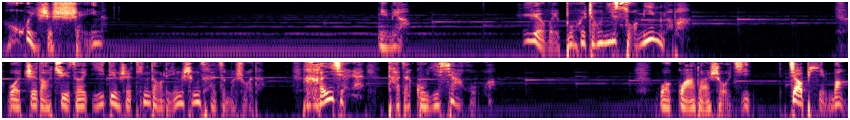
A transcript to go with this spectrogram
会是谁呢？明明，岳伟不会找你索命了吧？我知道巨泽一定是听到铃声才这么说的，很显然他在故意吓唬我。我挂断手机，叫品旺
